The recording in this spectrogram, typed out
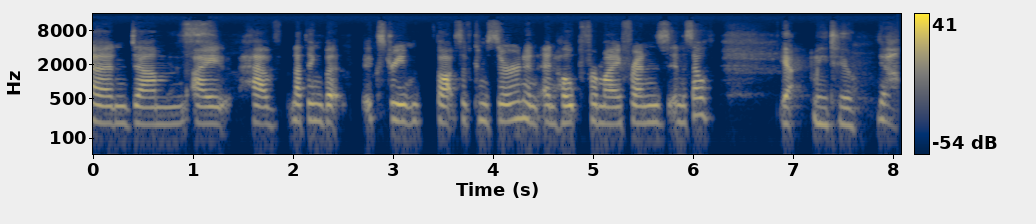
And um I have nothing but extreme thoughts of concern and, and hope for my friends in the south. yeah, me too. Yeah.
